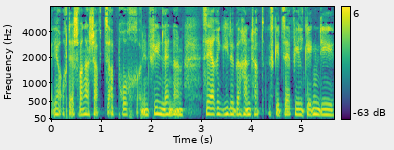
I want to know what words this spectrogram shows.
ja auch der Schwangerschaftsabbruch in vielen Ländern sehr rigide gehandhabt. Es geht sehr viel gegen die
